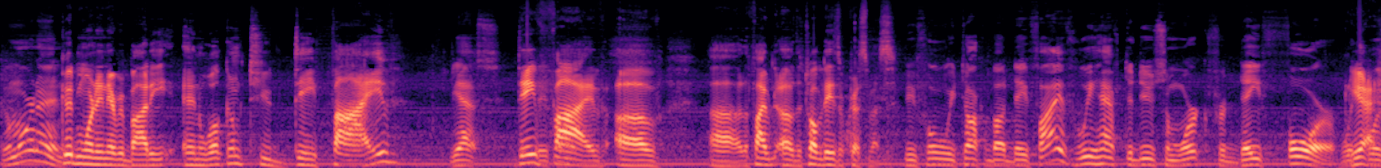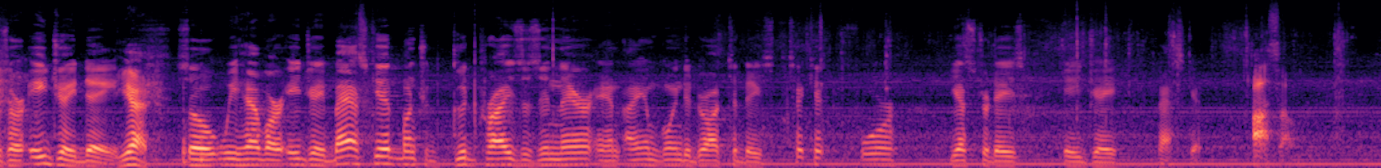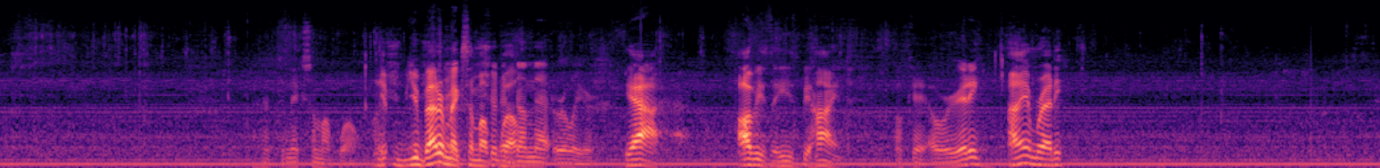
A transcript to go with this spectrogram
Good morning. Good morning, everybody, and welcome to day five. Yes. Day, Day five, of uh, the five of the twelve days of Christmas. Before we talk about day five, we have to do some work for day four, which Yes. was our AJ day. Yes. So we have our AJ basket, bunch of good prizes in there, and I am going to draw today's ticket for yesterday's AJ basket. Awesome. I have to mix them up well. You, you better mix them up should well. have done that earlier. Yeah. Obviously, he's behind. Okay, are we ready? I am ready.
